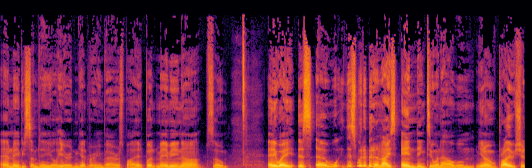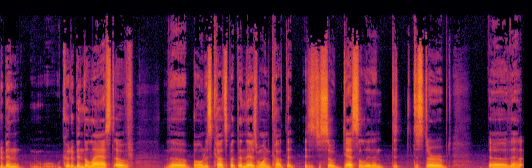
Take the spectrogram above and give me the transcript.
and maybe someday you'll hear it and get very embarrassed by it, but maybe not. So, anyway, this uh, w- this would have been a nice ending to an album. You know, probably should have been could have been the last of the bonus cuts, but then there's one cut that is just so desolate and di- disturbed uh, that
